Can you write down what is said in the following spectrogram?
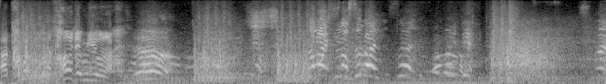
Отходим, отходим, Юра! Давай сюда, сюда! Давай, иди! Сюда,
